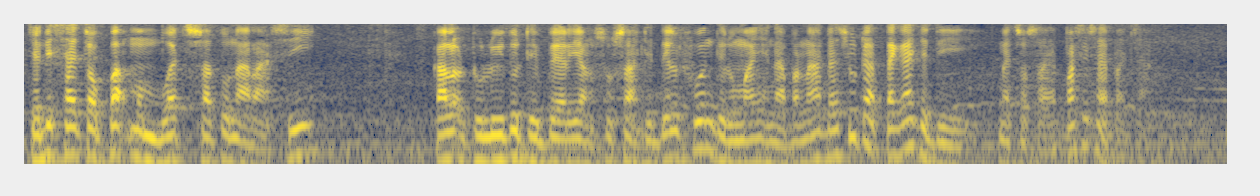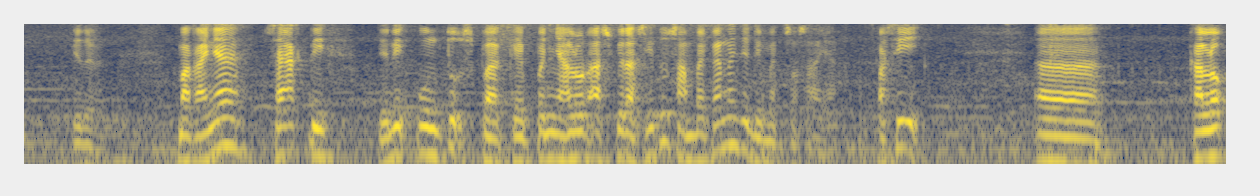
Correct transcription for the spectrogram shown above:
Jadi saya coba membuat satu narasi. Kalau dulu itu DPR yang susah ditelepon di rumahnya nggak pernah ada sudah tag aja di medsos saya. Pasti saya baca. Gitu. Makanya saya aktif. Jadi untuk sebagai penyalur aspirasi itu sampaikan aja di medsos saya. Pasti eh, kalau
